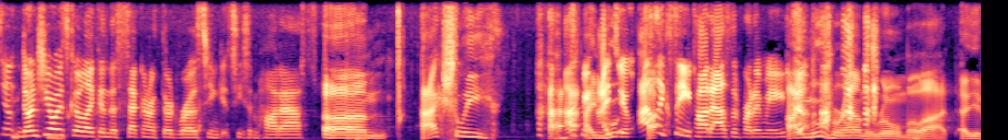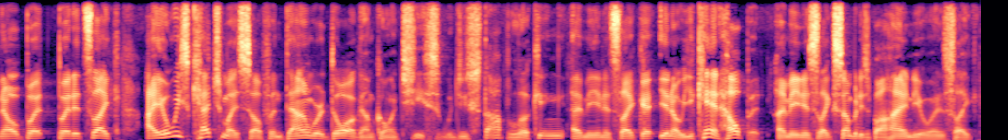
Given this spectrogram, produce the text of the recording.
you, don't you always go like in the second or third row so you can get see some hot ass? Um, actually, I, I, I, I do. I, like seeing hot ass in front of me. I move around the room a lot, uh, you know, but but it's like I always catch myself in downward dog. I'm going, geez, would you stop looking? I mean, it's like uh, you know, you can't help it. I mean, it's like somebody's behind you, and it's like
